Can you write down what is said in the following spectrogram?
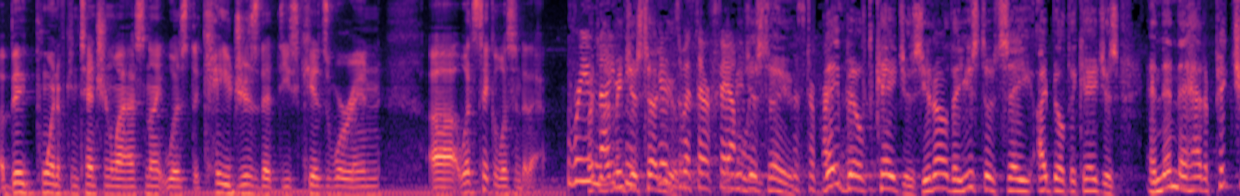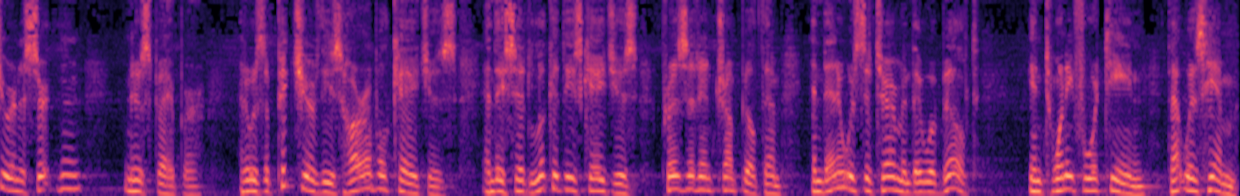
A big point of contention last night was the cages that these kids were in. Uh, let's take a listen to that. Reunite let me these just tell kids you, with their Let me just tell you, Mr. they built cages. You know, they used to say, "I built the cages," and then they had a picture in a certain newspaper, and it was a picture of these horrible cages, and they said, "Look at these cages. President Trump built them," and then it was determined they were built. In 2014, that was him.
